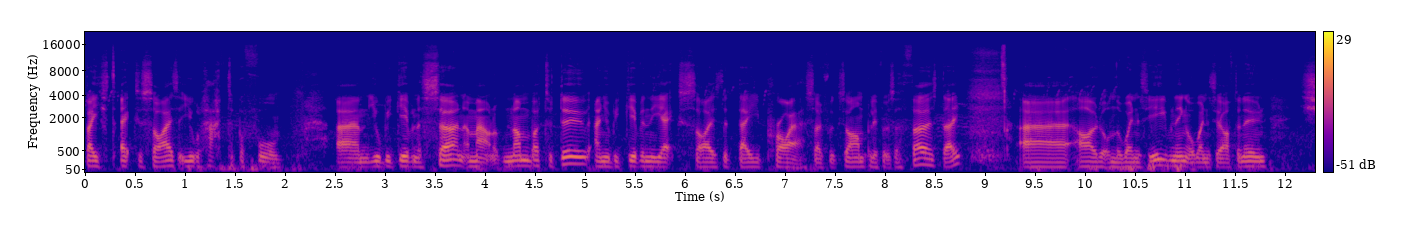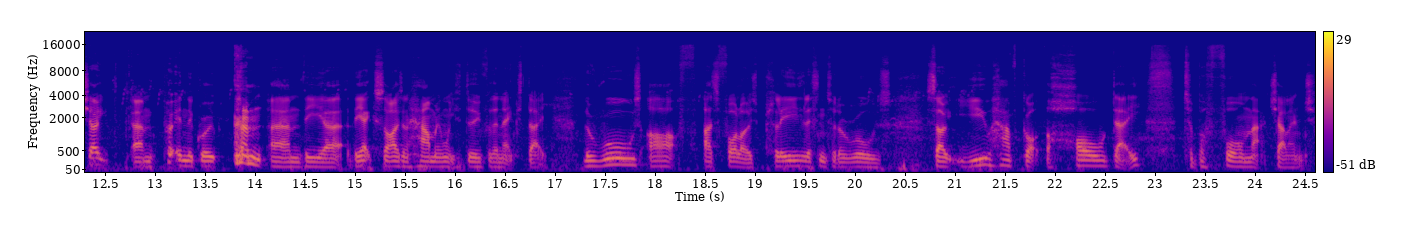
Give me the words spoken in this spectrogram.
based exercise that you will have to perform. Um, you'll be given a certain amount of number to do and you'll be given the exercise the day prior. So for example, if it was a Thursday, uh, I would on the Wednesday evening or Wednesday afternoon, show, um, put in the group um, the, uh, the exercise and how many want you to do for the next day. The rules are as follows. Please listen to the rules. So you have got the whole day to perform that challenge.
